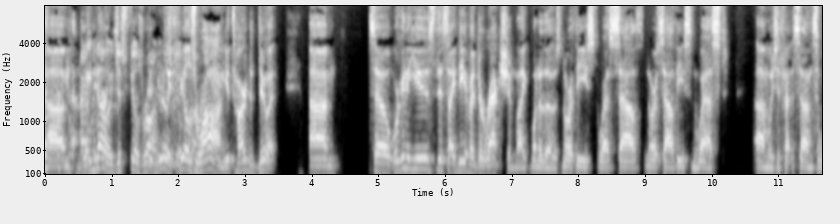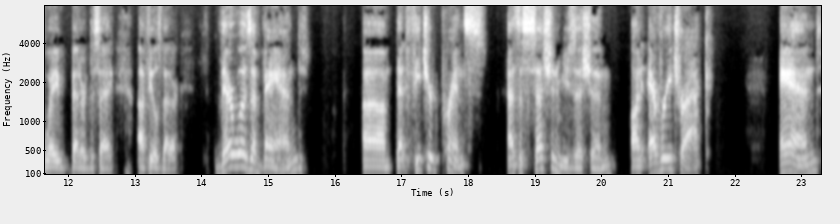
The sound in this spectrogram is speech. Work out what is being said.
Um, I know it just feels wrong. it really just feels wrong. It's hard to do it. Um, so we're going to use this idea of a direction, like one of those northeast, west, south, north, south, east, and west, um, which is, sounds way better to say. Uh, feels better. There was a band um, that featured Prince as a session musician on every track, and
